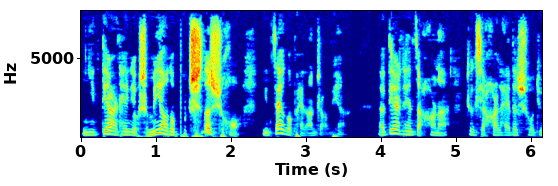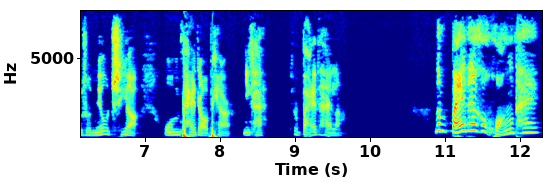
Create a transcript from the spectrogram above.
你第二天有什么药都不吃的时候，你再给我拍张照片。那第二天早上呢，这个小孩来的时候就说没有吃药，我们拍照片，你看就是白胎了。那么白胎和黄胎，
